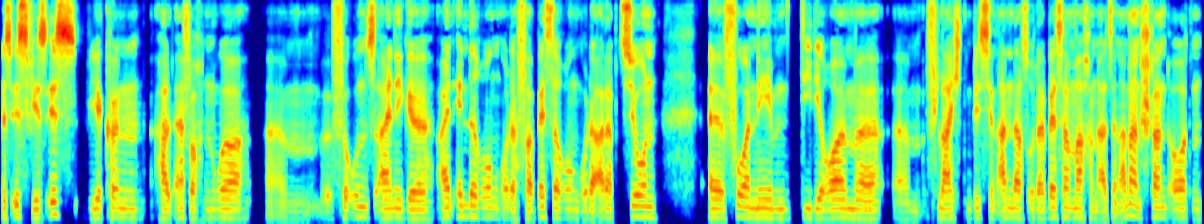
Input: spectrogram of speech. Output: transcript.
es ist wie es ist. Wir können halt einfach nur ähm, für uns einige Einänderungen oder Verbesserungen oder Adaptionen äh, vornehmen, die die Räume ähm, vielleicht ein bisschen anders oder besser machen als in anderen Standorten,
